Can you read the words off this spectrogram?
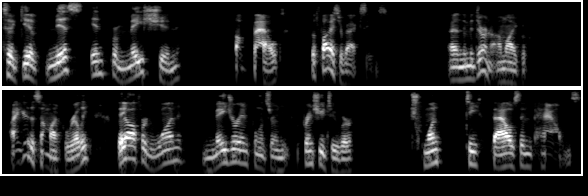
to give misinformation about the Pfizer vaccines and the Moderna. I'm like, I hear this. I'm like, really? They offered one major influencer, and French YouTuber, twenty thousand pounds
